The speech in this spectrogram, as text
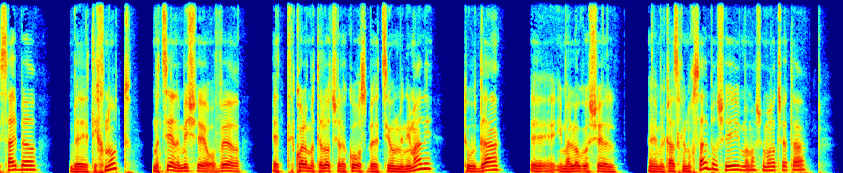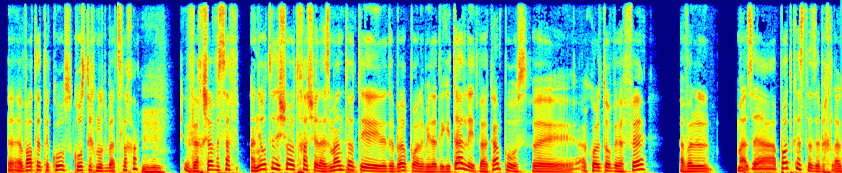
סייבר בתכנות, מציע למי שעובר את כל המטלות של הקורס בציון מינימלי, תעודה עם הלוגו של מרכז חינוך סייבר, שהיא ממש אומרת שאתה עברת את הקורס, קורס תכנות בהצלחה. Mm-hmm. ועכשיו אסף, אני רוצה לשאול אותך שאלה, הזמנת אותי לדבר פה על למידה דיגיטלית ועל קמפוס והכל טוב ויפה, אבל מה זה הפודקאסט הזה בכלל?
